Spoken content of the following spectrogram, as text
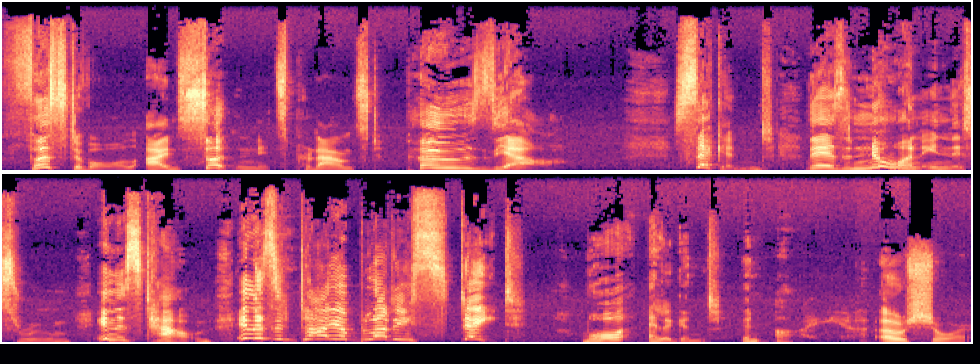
first of all, I'm certain it's pronounced Posier. Second, there's no one in this room, in this town, in this entire bloody state more elegant than I. oh, sure.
